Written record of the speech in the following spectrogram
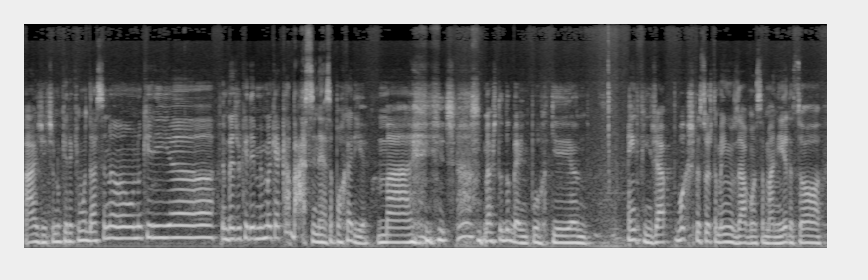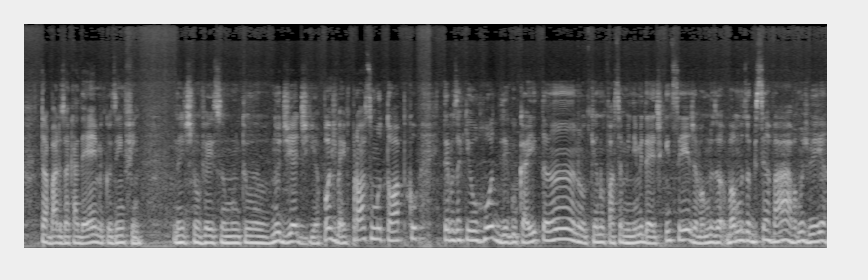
Ai, gente, eu não queria que mudasse, não. Não queria. Na verdade, eu queria mesmo que acabasse, né? Essa porcaria. Mas. Mas tudo bem, porque. Enfim, já poucas pessoas também usavam essa maneira, só trabalhos acadêmicos, enfim. A gente não vê isso muito no dia a dia. Pois bem, próximo tópico, temos aqui o Rodrigo Caetano, que eu não faço a mínima ideia de quem seja. Vamos, vamos observar, vamos ver.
